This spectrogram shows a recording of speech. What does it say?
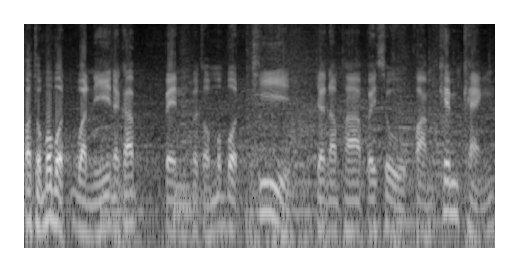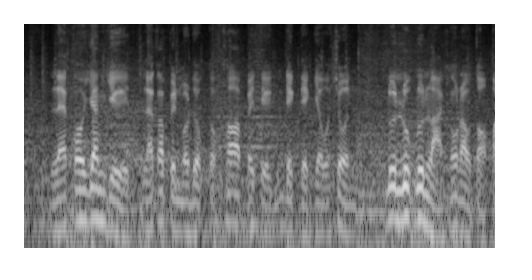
ปฐมบทวันนี้นะครับเป็นปฐมบทที่จะนำพาไปสู่ความเข้มแข็ง และก็ยั่งยืน และก็เป็นมรดกตกทอดไปถึงเด็กๆ เยาวชน รุ่นลูกรุ่นหลานของเราต่อไป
